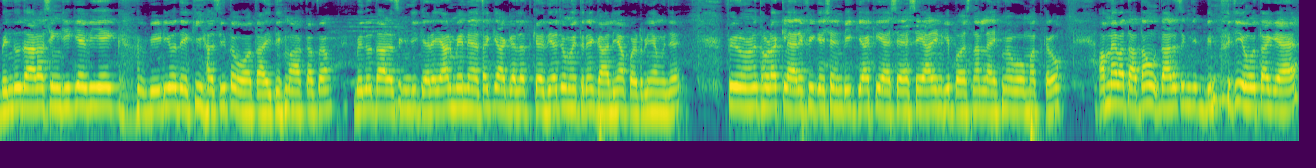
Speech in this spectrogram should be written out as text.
बिंदु दारा सिंह जी की अभी एक वीडियो देखी, हँसी तो बहुत आई थी, माँ कसम। बिंदु दारा सिंह जी कह रहे, यार, मैंने ऐसा क्या गलत कह दिया जो मैं इतने गालियाँ पड़ रही हैं मुझे? फिर उन्होंने थोड़ा क्लैरिफिकेशन भी किया कि ऐसे ऐसे यार, इनकी पर्सनल लाइफ में वो मत करो। अब मैं बताता हूँ, दारा सिंह जी, बिंदु जी, होता क्या है?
